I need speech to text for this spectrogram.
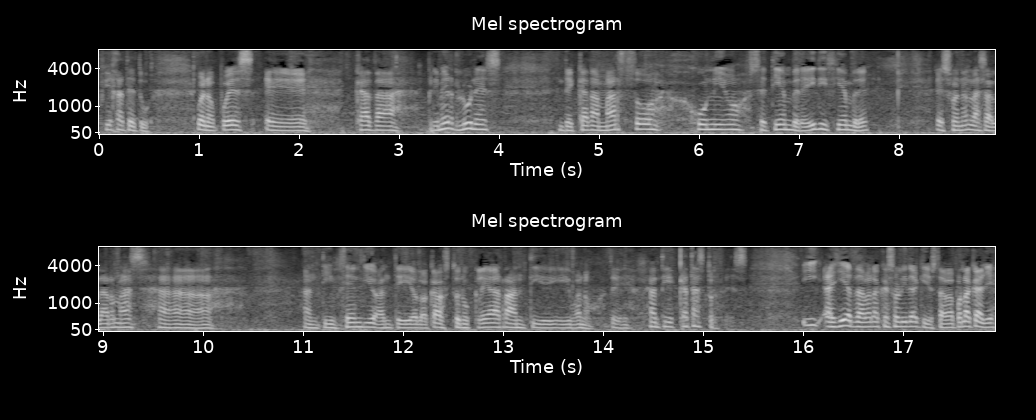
fíjate tú. Bueno, pues eh, cada primer lunes de cada marzo, junio, septiembre y diciembre eh, suenan las alarmas uh, anti-incendio, anti-holocausto nuclear, anti, bueno, anti catástrofes. Y ayer daba la casualidad que yo estaba por la calle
